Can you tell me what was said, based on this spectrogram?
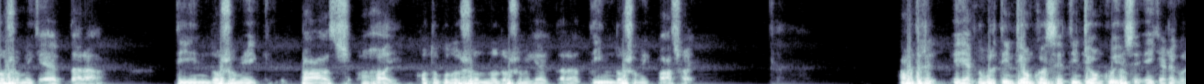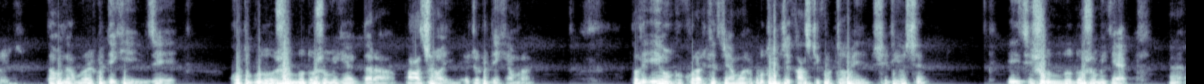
দশমিক এক দ্বারা তিন দশমিক পাঁচ হয়? কতগুলো শূন্য দশমিক এক দ্বারা তিন দশমিক পাঁচ হয়। আমাদের এই এক নম্বরে তিনটি অঙ্ক আছে, তিনটি অঙ্কই হচ্ছে এই ক্যাটাগরির। তাহলে আমরা একটু দেখি যে কতগুলো শূন্য দশমিক এক দ্বারা পাঁচ হয়, এটা একটু দেখি আমরা। তাহলে এই অঙ্ক করার ক্ষেত্রে আমার প্রথম যে কাজটি করতে হবে সেটি হচ্ছে এই যে শূন্য দশমিক এক হ্যাঁ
